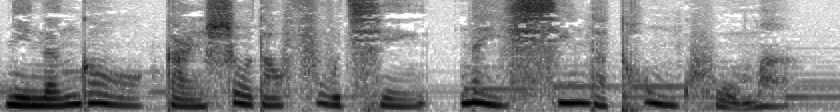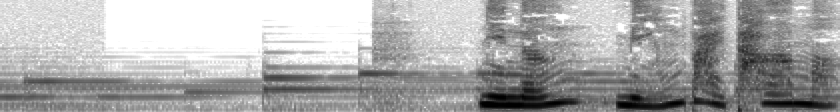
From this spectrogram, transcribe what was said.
你能够感受到父亲内心的痛苦吗？你能明白他吗？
